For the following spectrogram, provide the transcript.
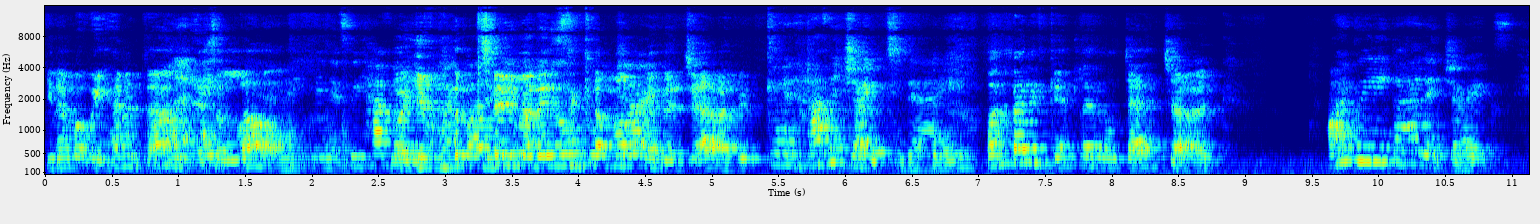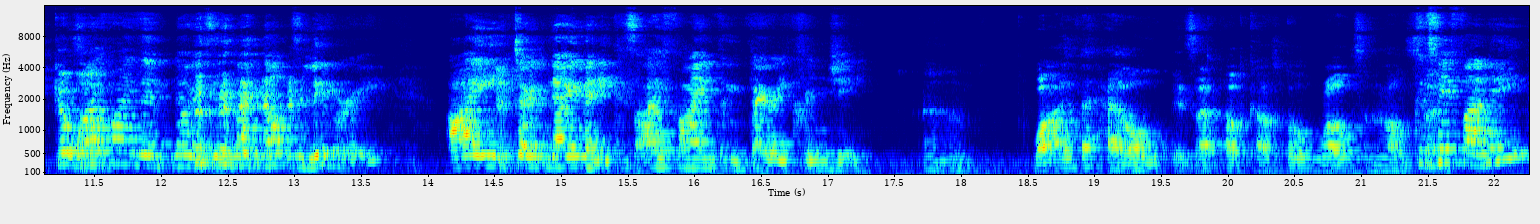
You know what we haven't done? Oh, It's a lull. eight minutes. We haven't. Well, you've Oh got God, two minutes to come up with a joke. Don't have a joke today. What about a good little dad joke? I'm really bad at jokes. Go Because I find them, no, it's in like not delivery. I don't know many because I find them very cringy. Oh. Why the hell is that podcast called Rolls and Rolls? Because we're funny.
